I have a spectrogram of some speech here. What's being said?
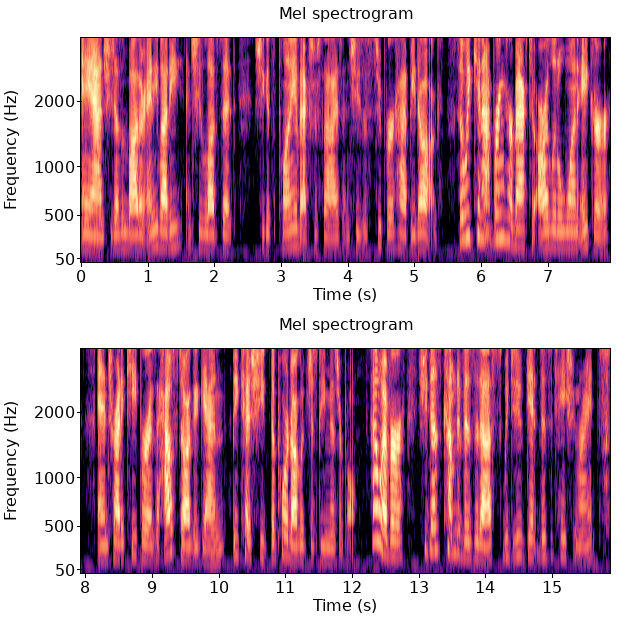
and she doesn't bother anybody and she loves it. She gets plenty of exercise and she's a super happy dog. So we cannot bring her back to our little one acre and try to keep her as a house dog again because she the poor dog would just be miserable. However, she does come to visit us. We do get visitation rights.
